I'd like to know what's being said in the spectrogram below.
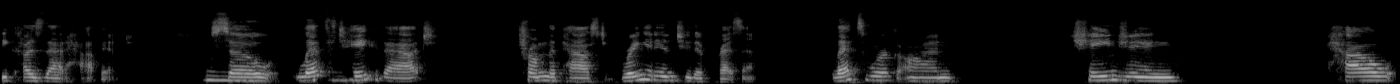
because that happened? Mm-hmm. So let's take that from the past, bring it into the present let's work on changing how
